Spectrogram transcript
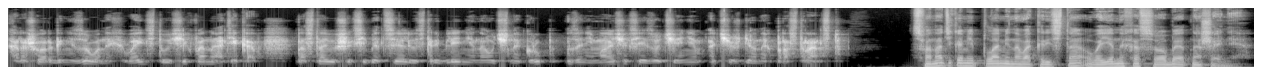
хорошо организованных воинствующих фанатиков, поставивших себе целью истребления научных групп, занимающихся изучением отчужденных пространств. С фанатиками Пламенного Креста у военных особые отношения.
